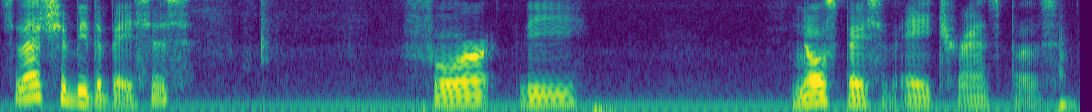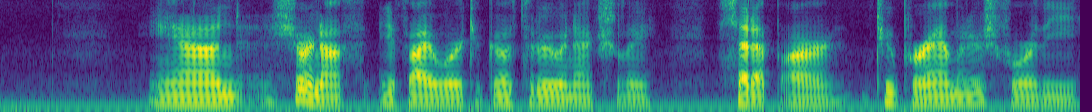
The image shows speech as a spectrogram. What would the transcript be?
So that should be the basis for the null space of A transpose. And sure enough, if I were to go through and actually set up our two parameters for the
